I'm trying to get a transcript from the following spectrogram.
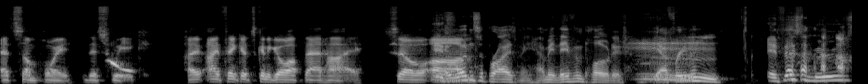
at some point this week. I, I think it's going to go up that high. So um, it wouldn't surprise me. I mean, they've imploded. Yeah, Freedman. If this moves,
